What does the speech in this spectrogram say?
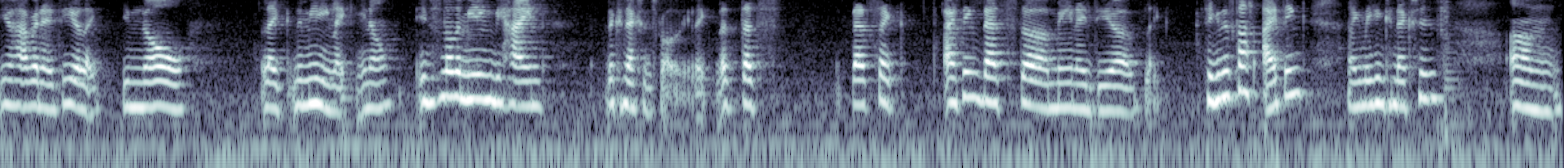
you have an idea like you know like the meaning like you know you just know the meaning behind the connections probably like that that's that's like I think that's the main idea of like taking this class. I think like making connections, um,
